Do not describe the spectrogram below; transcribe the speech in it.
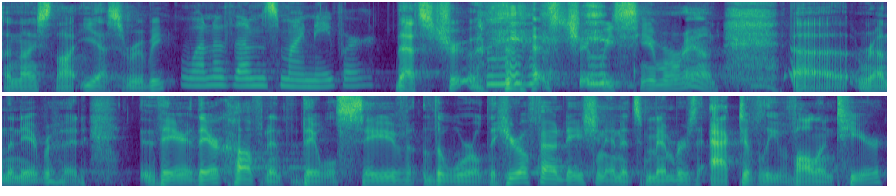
a nice thought? Yes, Ruby. One of them's my neighbor. That's true. That's true. We see them around, uh, around the neighborhood. They're they're confident that they will save the world. The Hero Foundation and its members actively volunteer,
